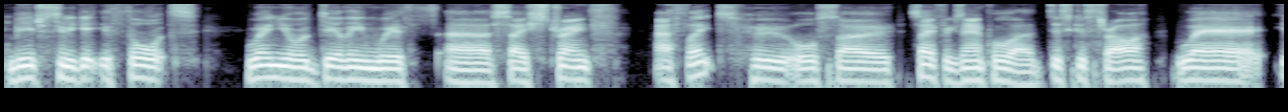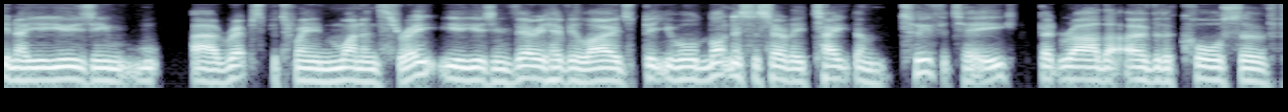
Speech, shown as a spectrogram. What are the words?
it'd be interesting to get your thoughts when you're dealing with, uh, say, strength athletes who also, say, for example, a discus thrower, where you know you're using uh, reps between one and three, you're using very heavy loads, but you will not necessarily take them to fatigue, but rather over the course of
